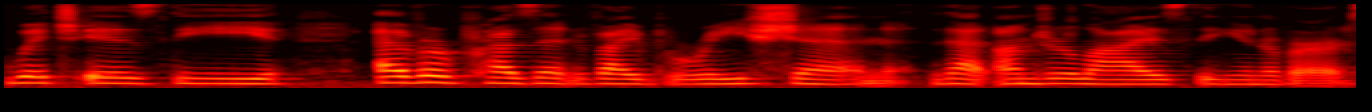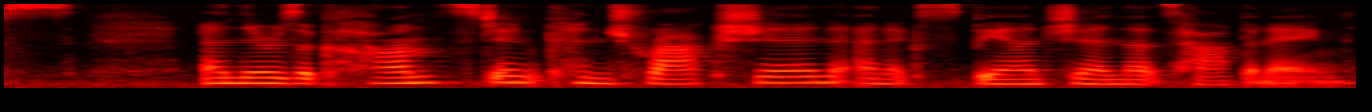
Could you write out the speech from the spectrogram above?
which is the ever present vibration that underlies the universe. And there's a constant contraction and expansion that's happening.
